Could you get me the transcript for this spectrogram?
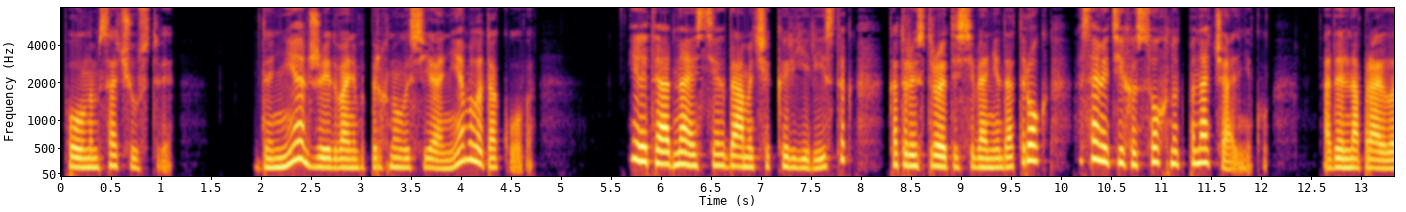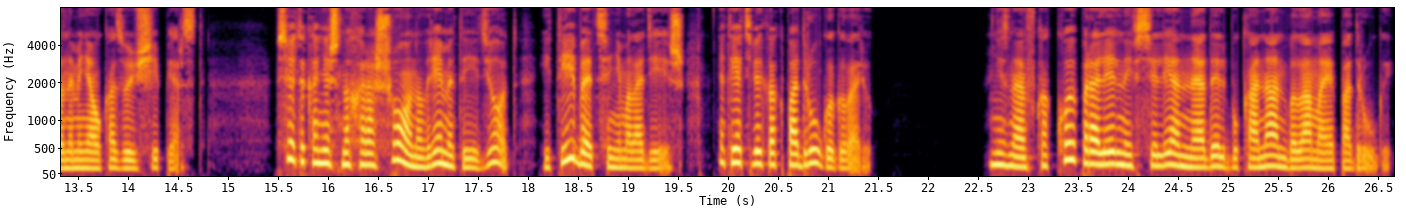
полным сочувствия. «Да нет же», — едва не поперхнулась я, — «не было такого». «Или ты одна из тех дамочек-карьеристок, которые строят из себя недотрог, а сами тихо сохнут по начальнику?» Адель направила на меня указывающий перст. Все это, конечно, хорошо, но время-то идет, и ты, Бетси, не молодеешь. Это я тебе как подруга говорю. Не знаю, в какой параллельной вселенной Адель Буканан была моей подругой.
